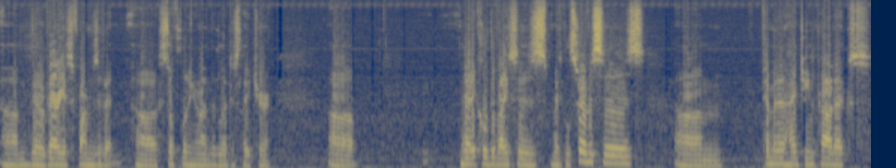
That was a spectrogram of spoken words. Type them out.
um, there are various forms of it uh, still floating around the legislature. Uh, medical devices, medical services, um, feminine hygiene products.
